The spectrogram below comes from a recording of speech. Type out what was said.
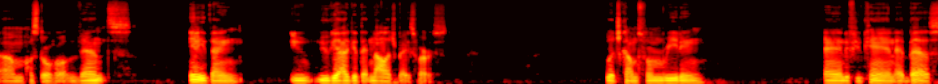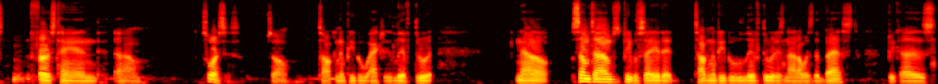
um, historical events, anything. You you gotta get that knowledge base first, which comes from reading and if you can, at best, firsthand um, sources. So, talking to people who actually lived through it. Now, sometimes people say that talking to people who lived through it is not always the best because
